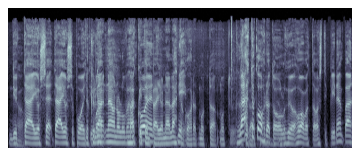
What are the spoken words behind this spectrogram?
Nyt tämä ei, ole se, tämä ei ole se pointti. No kyllä nämä on ollut vähän koen, pitempään jo nämä lähtökohdat. Niin, lähtökohdat, mutta... mutta lähtökohdat on ollut huomattavasti pidempään,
